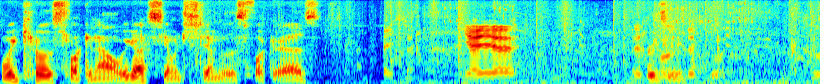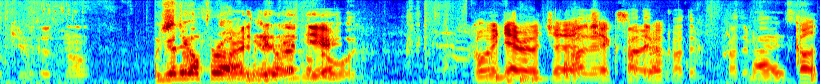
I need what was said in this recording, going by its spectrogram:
we kill this fucking out. We gotta see how much stamina this fucker has. Yeah, yeah. Let's Where's go, he? let's go. Let's go kill this now. I'm gonna go for a. Where I'm gonna go In the air? Go in there, uh, Got him, check some got him, rev. got him, got him. Nice. Got-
